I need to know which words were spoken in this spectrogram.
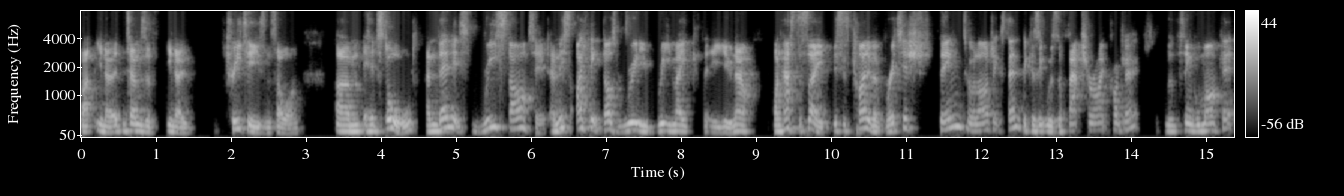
but you know, in terms of you know treaties and so on, um, it had stalled, and then it's restarted. And this, I think, does really remake the EU. Now, one has to say this is kind of a British thing to a large extent because it was the Thatcherite project, the single market.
